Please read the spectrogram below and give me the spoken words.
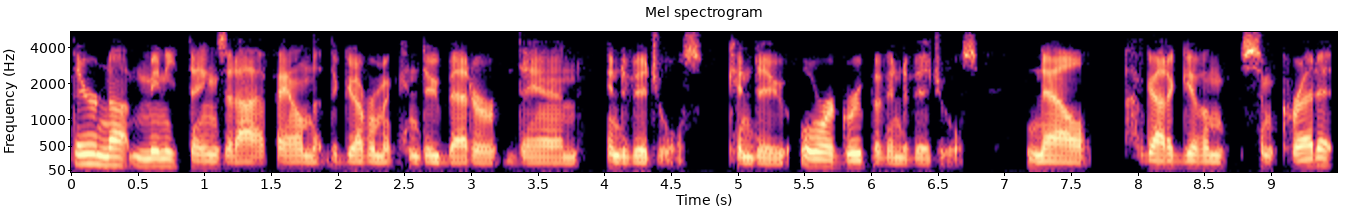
there are not many things that I have found that the government can do better than individuals can do or a group of individuals. Now, I've got to give them some credit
